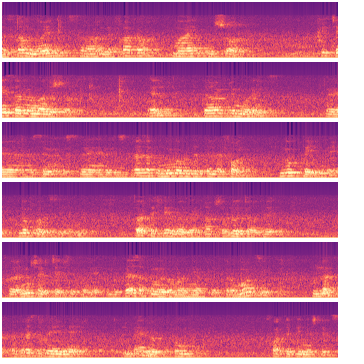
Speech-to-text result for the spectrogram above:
lăsăm noi să le facă mai ușor. Ce înseamnă mai ușor? El, pe în primul rând, se, se înregistrează cu numărul de telefon nu pe e-mail, nu folosind e-mail. Toate firmele, absolut toate, fără nicio excepție, care lucrează acum în România pe promoții, culeg adrese de e-mail. E-mailul, cum foarte bine știți,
